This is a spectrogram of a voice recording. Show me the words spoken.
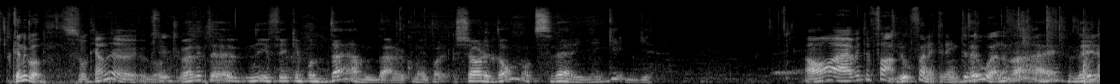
Så kan det gå. Så kan det gå. Jag är lite nyfiken på Damn där när vi kom in på det. Körde de något Sverige-gig? Ja, jag vet inte fan. Tror fan inte det, inte då eller? Nej, det är,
